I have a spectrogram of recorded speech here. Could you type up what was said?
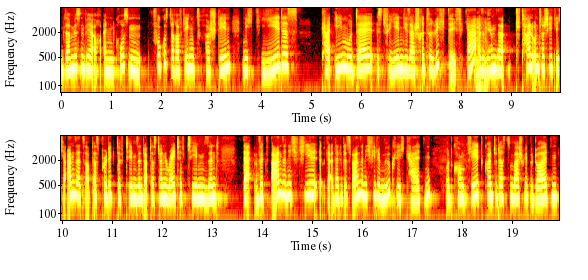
da müssen wir auch einen großen Fokus darauf legen, um zu verstehen, nicht jedes KI-Modell ist für jeden dieser Schritte richtig. Ja, also mhm. wir haben da total unterschiedliche Ansätze, ob das Predictive-Themen sind, ob das Generative-Themen sind. Da wird wahnsinnig viel, da gibt es wahnsinnig viele Möglichkeiten. Und konkret könnte das zum Beispiel bedeuten,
